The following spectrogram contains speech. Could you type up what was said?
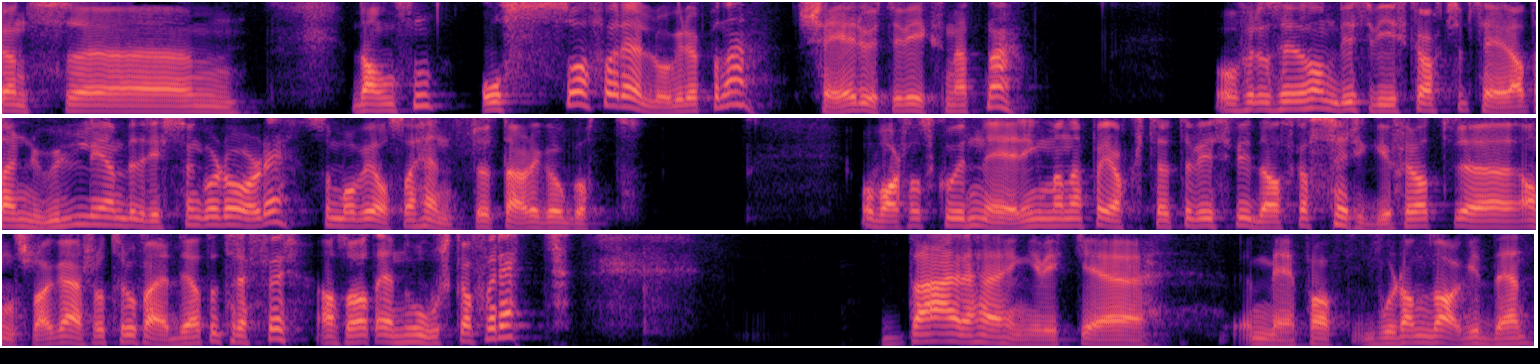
lønnsdannelsen, også for LO-gruppene, skjer ute i virksomhetene. Og for å si det sånn, Hvis vi skal akseptere at det er null i en bedrift som går dårlig, så må vi også hente ut der det går godt. Og hva slags koordinering man er på jakt etter hvis vi da skal sørge for at eh, anslaget er så troverdig at det treffer. Altså at NHO skal få rett. Der henger vi ikke med på hvordan lage den.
